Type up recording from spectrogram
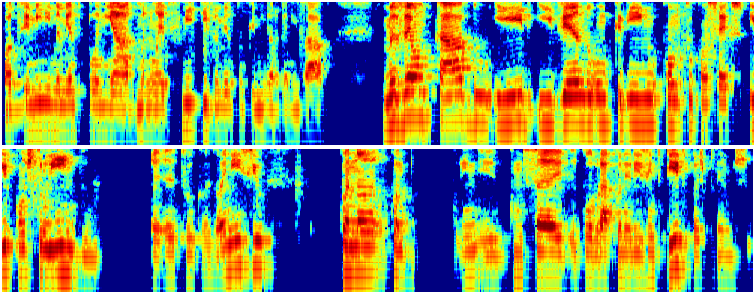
pode ser minimamente planeado, mas não é definitivamente um caminho organizado. Mas é um bocado ir e vendo um bocadinho como tu consegues ir construindo a, a tua coisa. Ao início, quando, quando comecei a colaborar com o Nariz Entupido, depois podemos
